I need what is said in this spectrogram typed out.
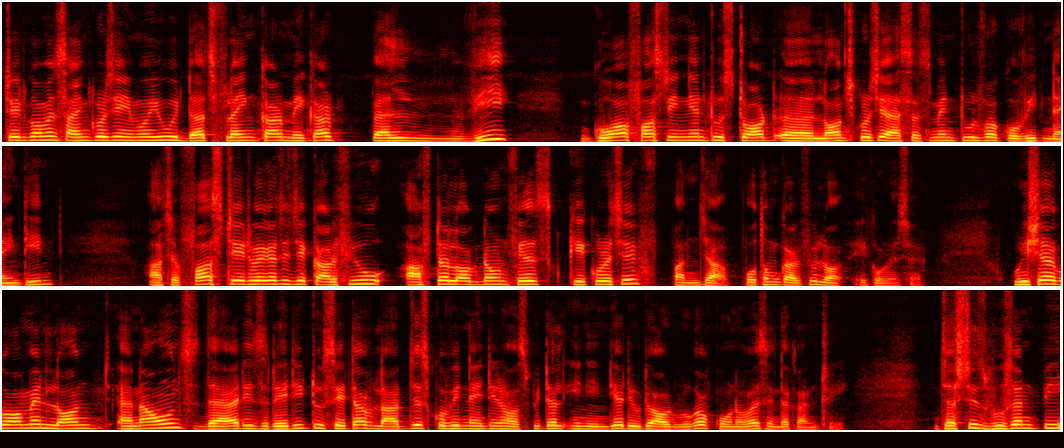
স্টেট গভর্নমেন্ট সাইন করেছে MOU with Dutch flying car maker PAL V Goa first Indian to state launch করেছে assessment tool for covid nineteen আচ্ছা ফার্স্ট স্টেট হয়ে গেছে যে কারফিউ আফটার লকডাউন ফেলস কে করেছে? পাঞ্জাব প্রথম কারফিউ এ করেছে। Government launch announce that is ready to set up largest covid nineteen hospital in India due to outbreak of coronavirus in the country justice Bhushan P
